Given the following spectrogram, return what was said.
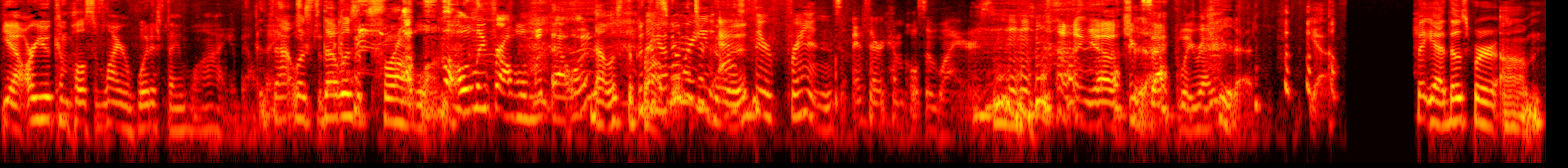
Yeah. Are you a compulsive liar? What if they lie about that? That was that was a problem. the only problem with that one. That was the the problem. other Or ones you good. ask their friends if they're compulsive liars. yeah. Exactly. Right. do that. Yeah. But yeah, those were um,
